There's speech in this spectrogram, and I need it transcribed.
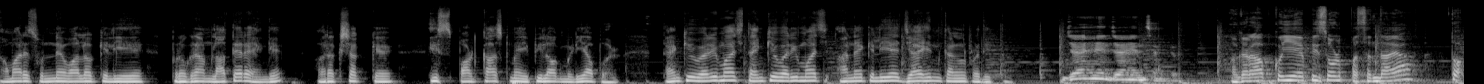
हमारे सुनने वालों के लिए प्रोग्राम लाते रहेंगे रक्षक के इस पॉडकास्ट में इपीलॉग मीडिया पर। Thank you very much thank you very much आने के लिए जय हिंद कर्नल प्रदीप जय हिंद जय हिंद शंकर। अगर आपको ये एपिसोड पसंद आया तो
